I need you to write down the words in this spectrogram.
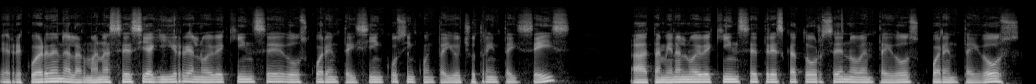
recuerden a la hermana Cecia Aguirre al 915-245-5836 también al 915-314-9242.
